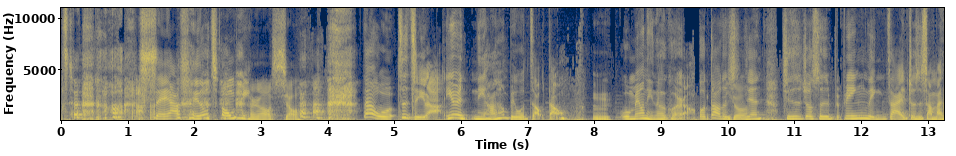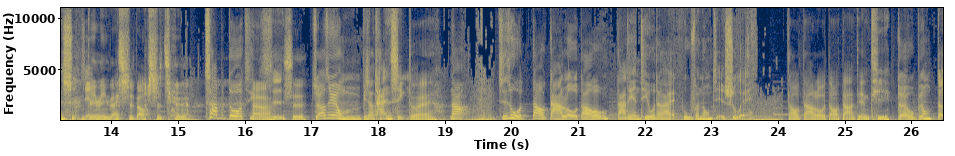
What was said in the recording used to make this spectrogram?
车，谁啊？谁都聪明，很好笑。但我自己啦。因为你好像比我早到，嗯，我没有你那个困扰。我到的时间其实就是濒临在就是上班时间，濒临在迟到时间，差不多。其实是、主要是因为我们比较弹性。对，那其实我到大楼到搭电梯，我大概五分钟结束、欸。哎。到大楼到搭电梯，对，我不用等。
